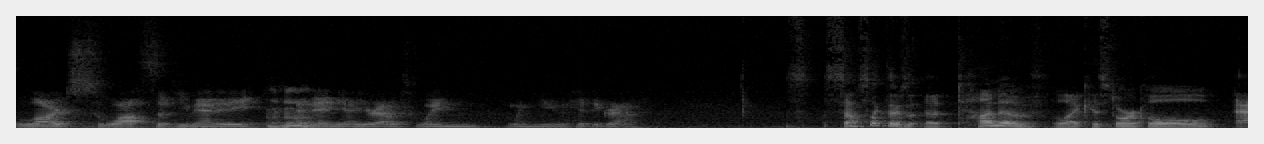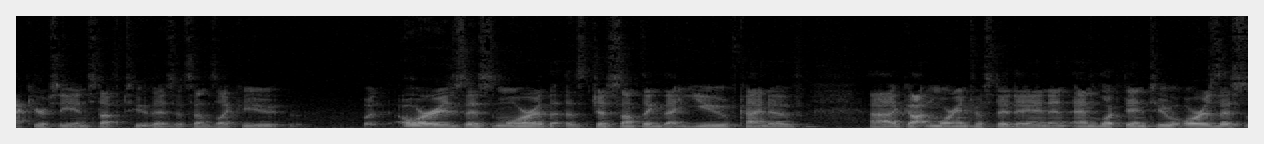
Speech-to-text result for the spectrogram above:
large swaths of humanity, Mhm. and then yeah, you're out when when you hit the ground. Sounds like there's a ton of like historical accuracy and stuff to this. It sounds like you, or is this more th- it's just something that you've kind of uh, gotten more interested in and, and looked into, or is this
